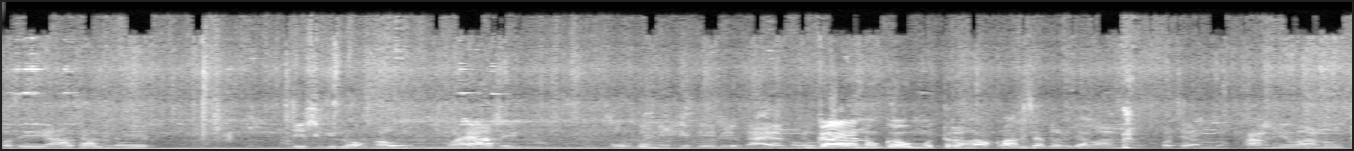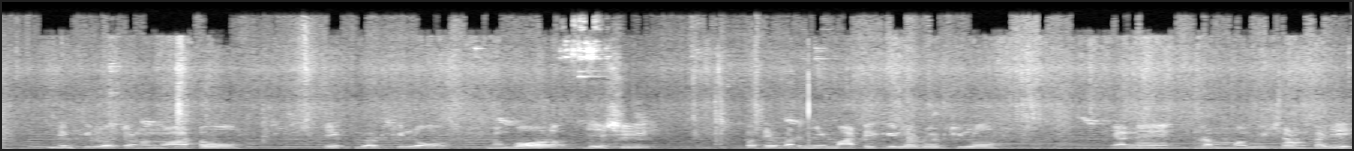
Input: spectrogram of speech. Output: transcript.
પછી આ સાલ મેં ત્રીસ કિલો ઘઉં વાયા છે ઓર્ગેનિક એટલે ગાયનું ગાયનું ગૌમૂત્ર નાખવાનું છે બધા. પછી આમનું ખાંડ લેવાનું એક કિલો ચણાનો આટો એક દોઢ કિલો ગોળ દેશી પછી વડની માટી કિલો દોઢ કિલો એને ડ્રમમાં મિશ્રણ કરી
